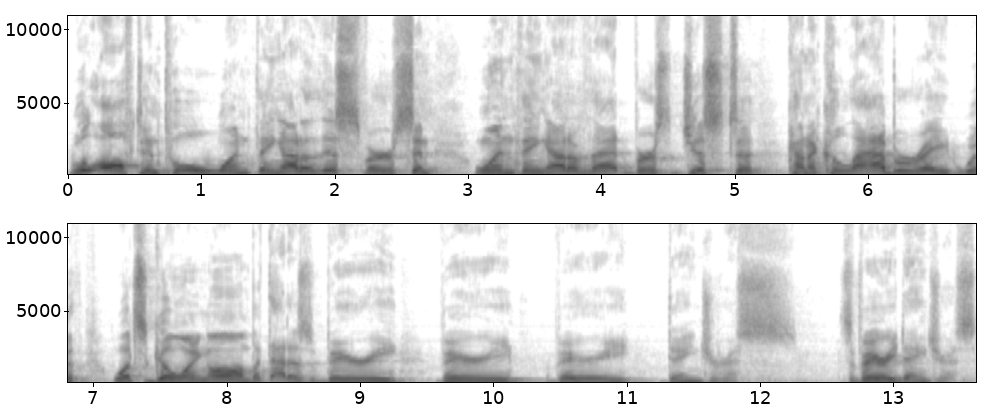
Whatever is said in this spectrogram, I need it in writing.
We'll often pull one thing out of this verse and one thing out of that verse just to kind of collaborate with what's going on, but that is very, very, very dangerous. It's very dangerous.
